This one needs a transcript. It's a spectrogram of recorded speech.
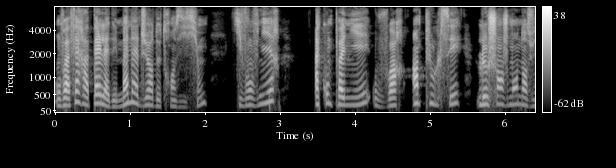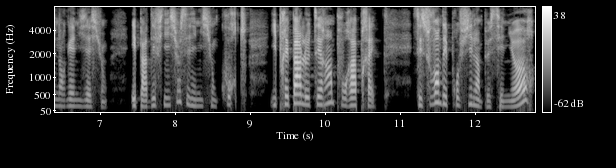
on va faire appel à des managers de transition qui vont venir accompagner ou voir impulser le changement dans une organisation. Et par définition, c'est des missions courtes. Ils préparent le terrain pour après. C'est souvent des profils un peu seniors,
